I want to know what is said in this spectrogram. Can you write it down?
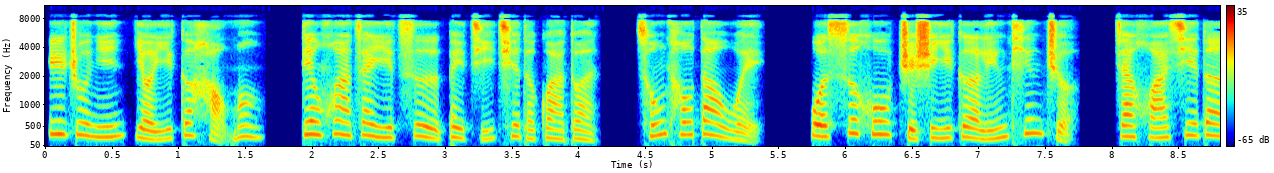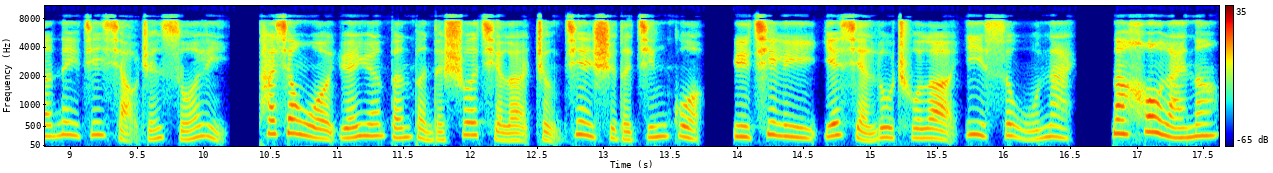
预祝您有一个好梦。电话再一次被急切的挂断，从头到尾，我似乎只是一个聆听者。在华西的那间小诊所里，他向我原原本本的说起了整件事的经过，语气里也显露出了一丝无奈。那后来呢？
